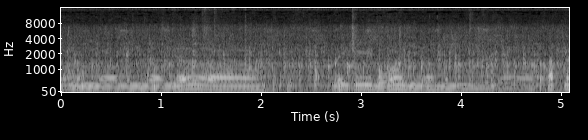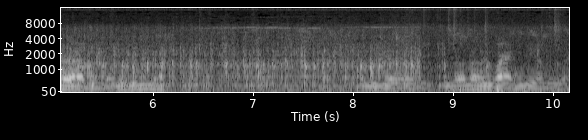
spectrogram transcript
đó mình ờ, mình ờ, nhớ ờ, lấy cái đũa gì đó mình ờ, tách nó ra đừng để nó dính vô. Bây giờ nó nó hơi vàng cái gì rồi vậy rồi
